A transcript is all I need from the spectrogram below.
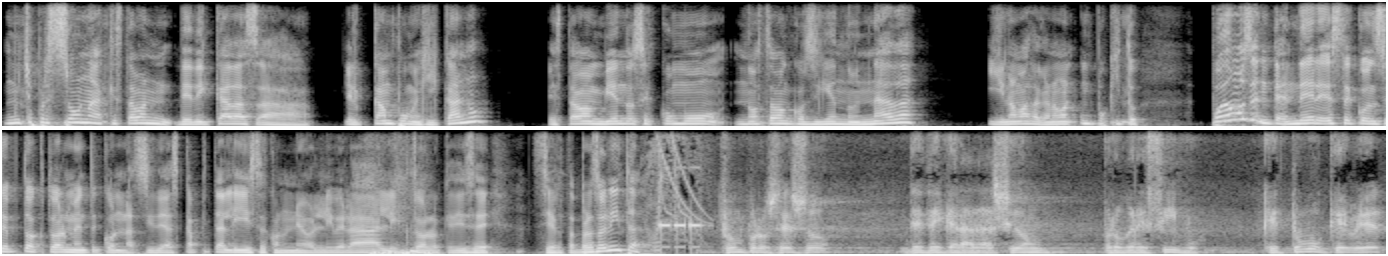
muchas personas que estaban dedicadas a el campo mexicano estaban viéndose como no estaban consiguiendo nada y nada más la ganaban un poquito. Podemos entender este concepto actualmente con las ideas capitalistas, con el neoliberal y todo lo que dice cierta personita. Fue un proceso de degradación progresivo que tuvo que ver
